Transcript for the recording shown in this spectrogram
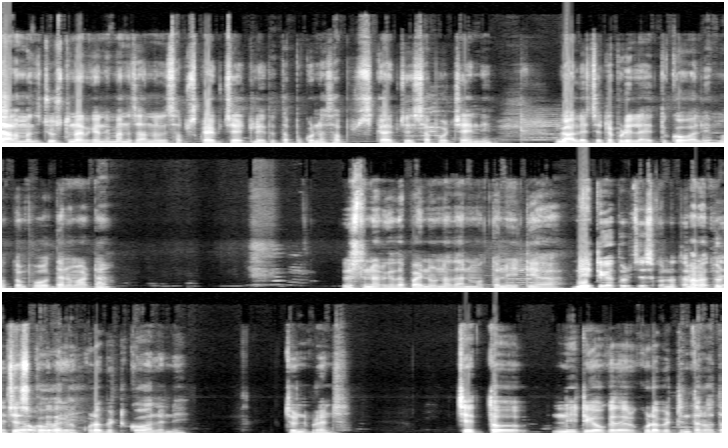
చాలామంది చూస్తున్నారు కానీ మన ఛానల్ని సబ్స్క్రైబ్ చేయట్లేదు. తప్పకుండా సబ్స్క్రైబ్ చేసి సపోర్ట్ చేయండి. గాలి వచ్చేటప్పుడు ఇలా ఎత్తుకోవాలి. మొత్తం పోవద్దనమాట చూస్తున్నారు కదా పైన ఉన్న దాన్ని మొత్తం నీట్గా నీట్గా తుడిచేసుకున్న తర్వాత తుడిచేసుకోవాలి. కూడా పెట్టుకోవాలండి. చూడండి ఫ్రెండ్స్ చేత్తో నీట్గా ఒక దగ్గర కూడబెట్టిన తర్వాత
